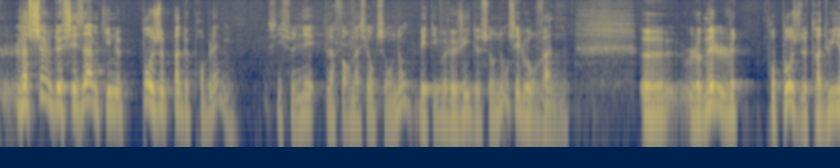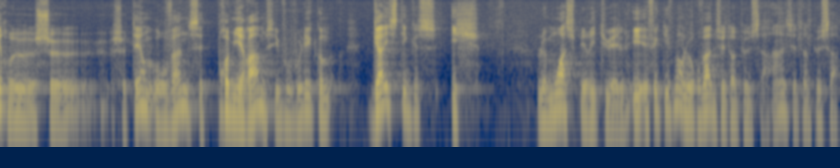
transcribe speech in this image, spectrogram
la seule de ces âmes qui ne pose pas de problème, si ce n'est la formation de son nom, l'étymologie de son nom, c'est l'Urvan. Euh, le propose de traduire euh, ce, ce, terme, Urvan, cette première âme, si vous voulez, comme Geistiges Ich, le moi spirituel. Et effectivement, l'urvan, c'est un peu ça. Hein, c'est un peu ça.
